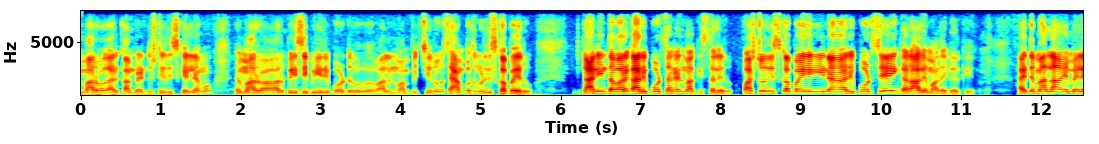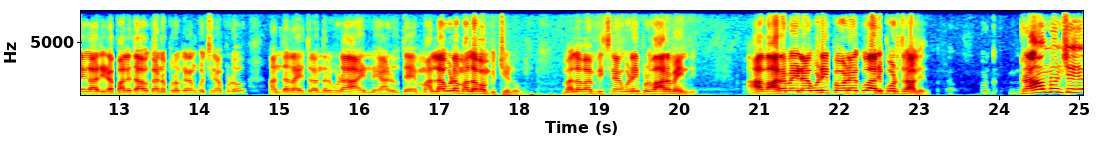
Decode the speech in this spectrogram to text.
ఎంఆర్ఓ గారి కంప్లైంట్ దృష్టికి తీసుకెళ్ళాము ఎంఆర్ఓ గారు పీసీబీ రిపోర్టు వాళ్ళని పంపించారు శాంపుల్స్ కూడా తీసుకుపోయారు కానీ ఇంతవరకు ఆ రిపోర్ట్స్ అనేది మాకు ఇస్తలేరు. ఫస్ట్ తీసుకుపోయిన రిపోర్ట్సే ఇంకా రాలే మా దగ్గరికి. అయితే మళ్ళీ ఎమ్మెల్యే గారు ఇక్కడ పల్లె దవాఖాన ప్రోగ్రాంకి వచ్చినప్పుడు అందరు రైతులందరూ కూడా ఆయన్ని అడిగితే మళ్ళీ కూడా మళ్ళీ పంపించిండు. మళ్ళీ పంపించినా కూడా ఇప్పుడు వారమైంది. ఆ వారమైనా కూడా ఇప్పటివరకు ఆ రిపోర్ట్స్ రాలేదు. ఇప్పుడు గ్రామం నుంచి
